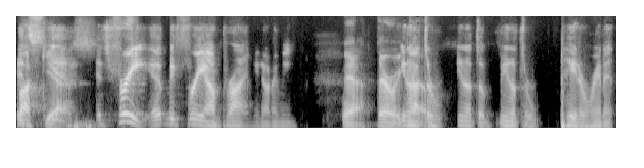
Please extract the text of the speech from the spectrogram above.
It's, Fuck yeah, yes. it's free. It'll be free on Prime. You know what I mean? Yeah, there we You go. don't have to. You don't have to. You don't have to pay to rent it.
